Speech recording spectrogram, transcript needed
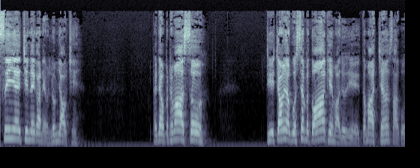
စင်ရဲ့ခြင်းတွေကနေလွတ်မြောက်ခြင်းဒါကြောင့်ပထမဆုံးဒီအကြောင်းအရာကိုဆက်မသွားခင်မှာဆိုရင်တမန်ကျမ်းစာကို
